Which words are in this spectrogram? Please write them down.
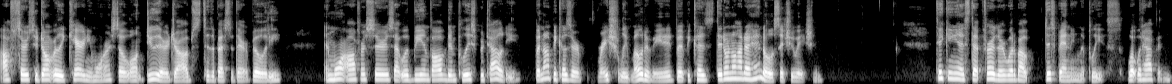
officers who don't really care anymore, so won't do their jobs to the best of their ability, and more officers that would be involved in police brutality, but not because they're racially motivated, but because they don't know how to handle a situation. Taking it a step further, what about disbanding the police? What would happen?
